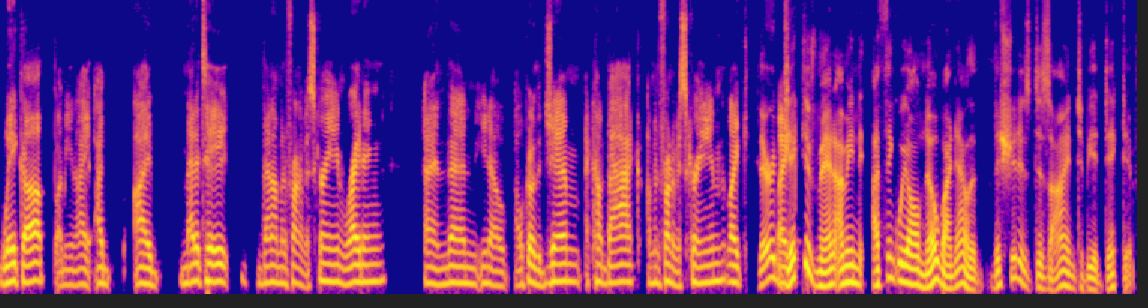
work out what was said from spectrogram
wake up. I mean, I, I, I meditate, then I'm in front of a screen writing, and then you know I'll go to the gym. I come back, I'm in front of a screen. Like, They're Like- addictive, man. I mean, I think we all know by now that this shit is designed to be addictive.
